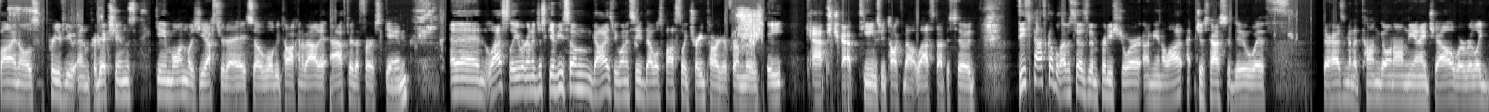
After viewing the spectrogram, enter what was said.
finals preview and predictions. Game one was yesterday, so we'll be talking about it after the first game. And then lastly, we're going to just give you some guys we want to see Devils possibly trade target from those eight cap strap teams we talked about last episode. These past couple episodes have been pretty short. I mean, a lot just has to do with there hasn't been a ton going on in the NHL. We're really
